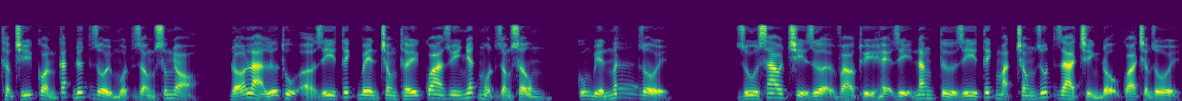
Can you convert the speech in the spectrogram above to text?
thậm chí còn cắt đứt rồi một dòng sông nhỏ, đó là lữ thụ ở di tích bên trong thấy qua duy nhất một dòng sông, cũng biến mất rồi. Dù sao chỉ dựa vào thủy hệ dị năng từ di tích mặt trong rút ra trình độ quá chậm rồi,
